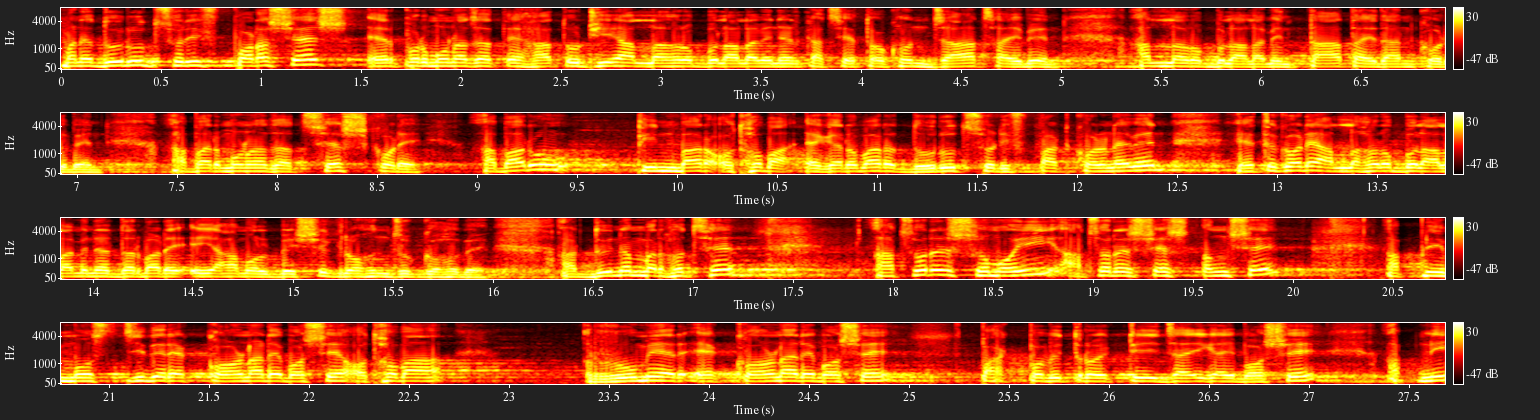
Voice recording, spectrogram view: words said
মানে দরুদ শরীফ পড়া শেষ, এরপর মোনাজাতে হাত উঠিয়ে আল্লাহ রব্বুল আলমিনের কাছে তখন যা চাইবেন আল্লাহ রব্বুল আলমিন তা তাই দান করবেন। আবার মোনাজাত শেষ করে আবারও তিনবার অথবা এগারোবার দরুদ শরীফ পাঠ করে নেবেন। এতে করে আল্লাহ রব্বুল আলমিনের দরবারে এই আমল বেশি গ্রহণযোগ্য হবে। আর দুই নম্বর হচ্ছে আচরের সময়ই আচরের শেষ অংশে আপনি মসজিদের এক কর্নারে বসে অথবা রুমের এক কর্নারে বসে পাক পবিত্র একটি জায়গায় বসে আপনি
